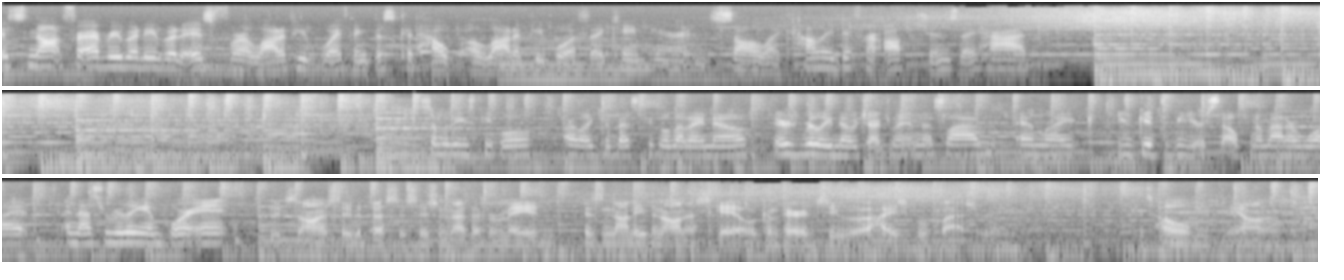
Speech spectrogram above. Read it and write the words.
It's not for everybody, but it is for a lot of people. I think this could help a lot of people if they came here and saw like how many different options they had. Some of these people are like the best people that I know. There's really no judgment in this lab and like you get to be yourself no matter what and that's really important. It's honestly the best decision I've ever made. It's not even on a scale compared to a high school classroom. It's home, to be honest.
